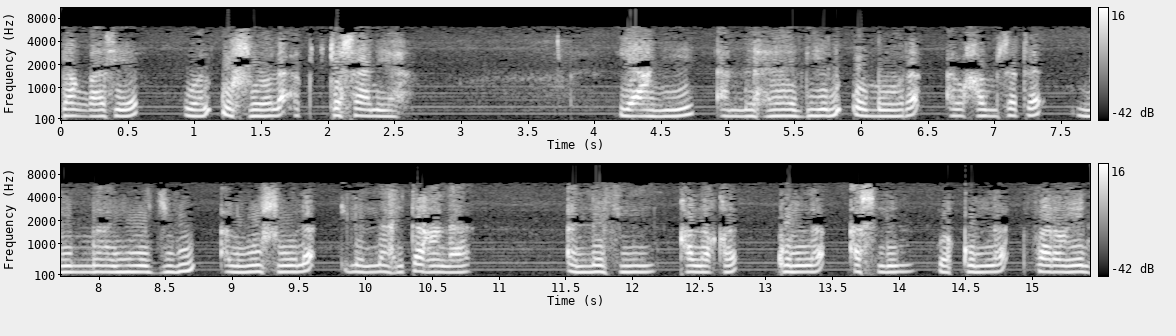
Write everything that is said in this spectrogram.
bangaas ya wal usoola ak cosaan ya al umura al xamsata mimma yujibu al wusula ila allahi taala allati xalaqa kulla aslin wa kulla farain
